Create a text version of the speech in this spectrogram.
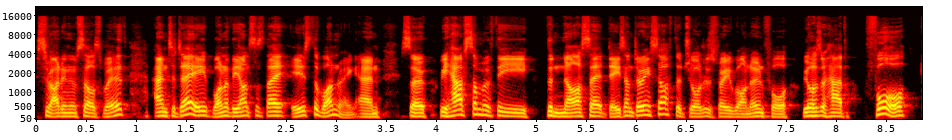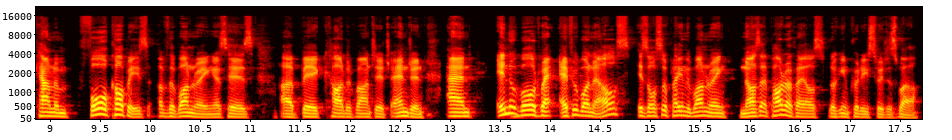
surrounding themselves with? And today, one of the answers there is the One Ring. And so we have some of the the Narset Days Undoing stuff that George is very well known for. We also have four, count them, four copies of the One Ring as his uh, big card advantage engine. And in a world where everyone else is also playing the One Ring, Narset Veils looking pretty sweet as well.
